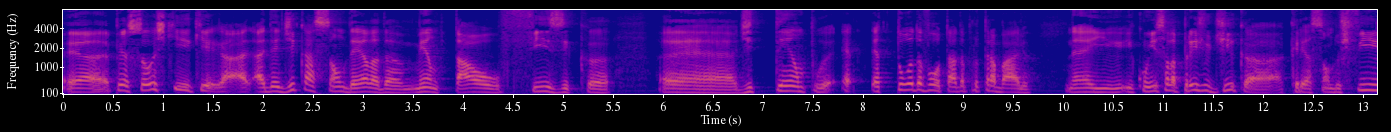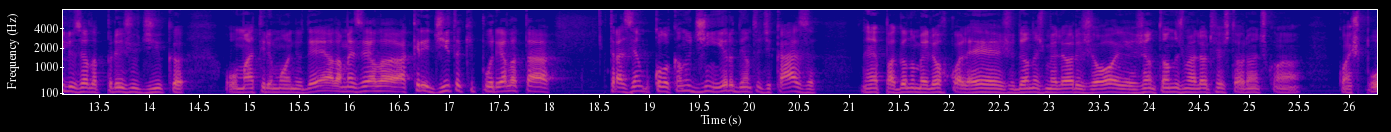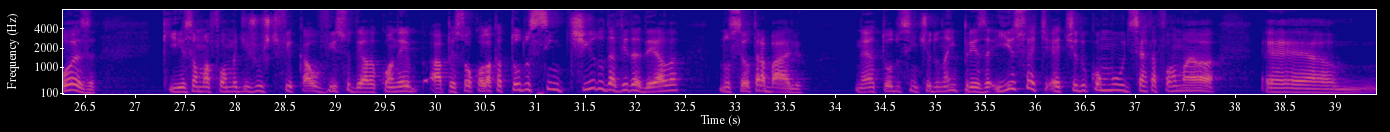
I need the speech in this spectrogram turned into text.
É, pessoas que, que a, a dedicação dela, da mental, física, é, de tempo, é, é toda voltada para o trabalho. Né? E, e com isso ela prejudica a criação dos filhos, ela prejudica o matrimônio dela, mas ela acredita que por ela estar trazendo, colocando dinheiro dentro de casa, né, pagando o melhor colégio, dando as melhores joias, jantando nos melhores restaurantes com a, com a esposa, que isso é uma forma de justificar o vício dela, quando a pessoa coloca todo o sentido da vida dela no seu trabalho, né, todo o sentido na empresa. E isso é, é tido como, de certa forma, é,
